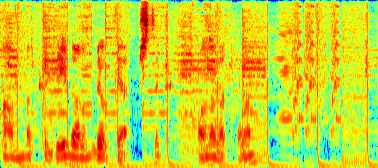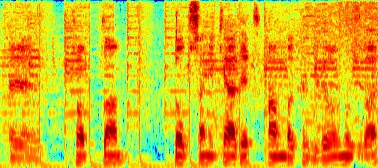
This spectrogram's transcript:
ham bakır değil onu blok yapmıştık. Ona bakalım. Eee, toplam 92 adet ham bloğumuz var.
